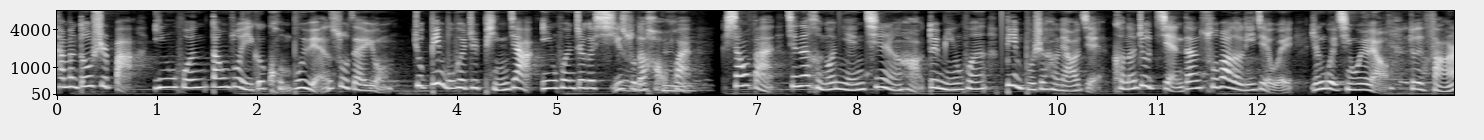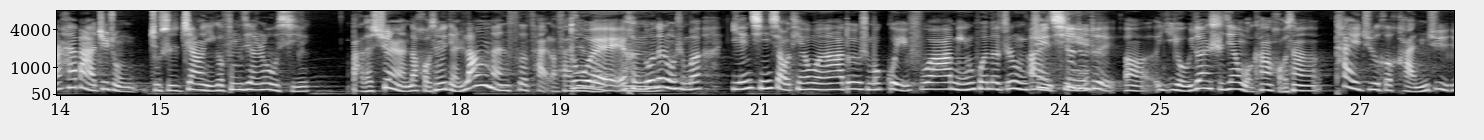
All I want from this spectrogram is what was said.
他们都是把阴婚当做一个恐怖元素在用，就并不会去评价阴婚这个习俗的好坏。相反，现在很多年轻人哈对冥婚并不是很了解，可能就简单粗暴的理解为人鬼情未了。对，反而还把这种就是这样一个封建陋习。把它渲染的好像有点浪漫色彩了，发现对，很多那种什么言情小甜文啊，都有什么鬼夫啊、冥婚的这种剧情。对对对，呃，有一段时间我看好像泰剧和韩剧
